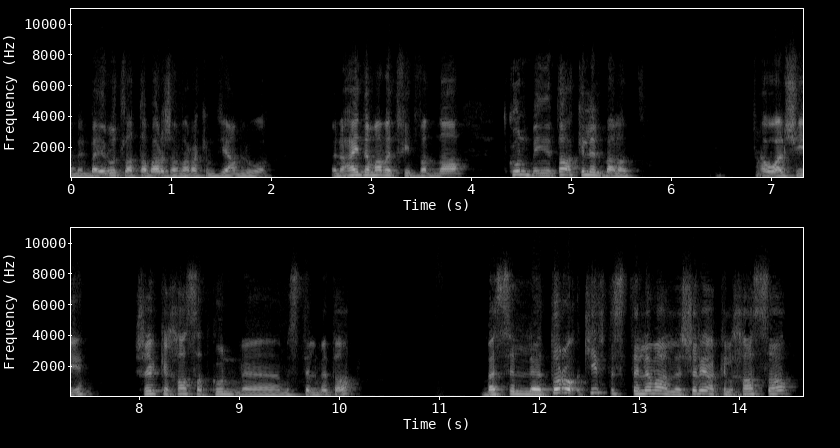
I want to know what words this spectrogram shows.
من بيروت لطبرجه مرة كنت يعملوها. إنه هيدا ما بتفيد. بدنا تكون بنطاق كل البلد. أول شيء شركة خاصة تكون مستلمتها. بس الطرق كيف تستلمها للشركة الخاصة؟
